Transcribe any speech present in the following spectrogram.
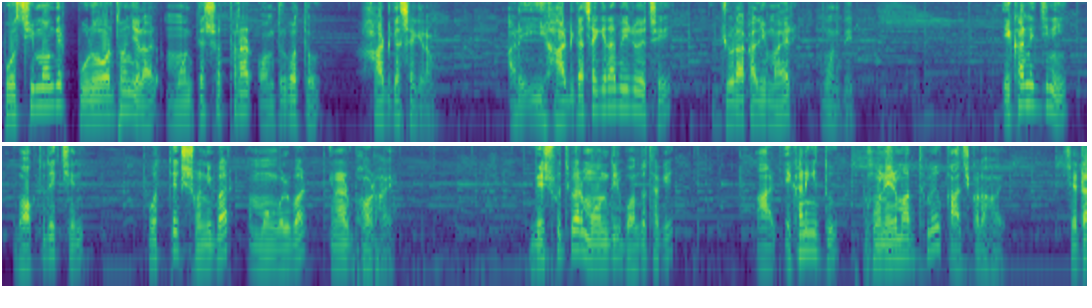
পশ্চিমবঙ্গের পূর্ব বর্ধমান জেলার মন্তেশ্বর থানার অন্তর্গত হাটগাছা গ্রাম। আর এই হাটগাছা গ্রামেই রয়েছে জোড়াকালী মায়ের মন্দির। এখানে যিনি ভক্ত দেখছেন, প্রত্যেক শনিবার মঙ্গলবার এনার ভর হয়। বৃহস্পতিবার মন্দির বন্ধ থাকে আর এখানে কিন্তু ফোনের মাধ্যমেও কাজ করা হয়। সেটা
